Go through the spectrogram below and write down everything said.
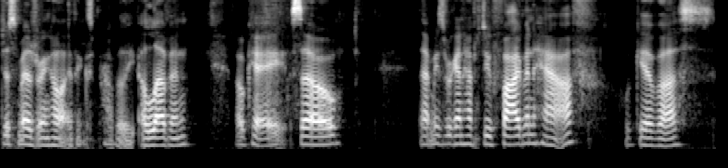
Just measuring how I think it's probably 11. Okay, so that means we're going to have to do five and a half. Will give us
